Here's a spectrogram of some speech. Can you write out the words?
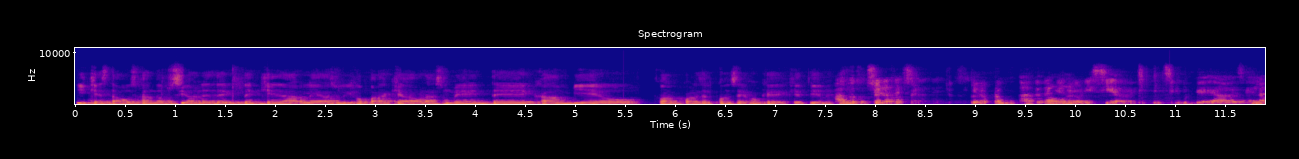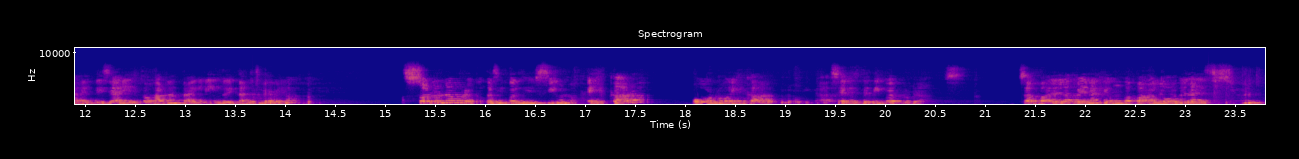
y que está buscando opciones de, de qué darle a su hijo para que abra su mente, cambie o cuál, cuál es el consejo que, que tiene. A los Espérate, chicos, espérate, yo sí quiero preguntar, antes de Ah, que bueno. Glory cierre, sí, porque a veces la gente dice, ay, estos hablan tan lindo y tan chévere. Solo una pregunta, si puedes decir sí o no, ¿es caro o no es caro, Glory, hacer este tipo de programas? O sea, ¿vale la pena que un papá Vale tome la decisión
